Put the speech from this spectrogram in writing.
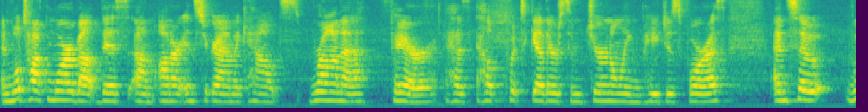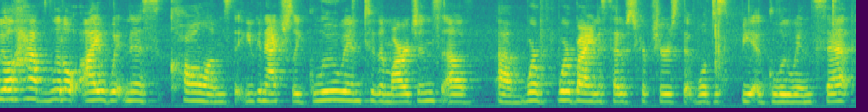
and we'll talk more about this um, on our Instagram accounts. Rana Fair has helped put together some journaling pages for us. And so we'll have little eyewitness columns that you can actually glue into the margins of. Um, we're, we're buying a set of scriptures that will just be a glue in set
